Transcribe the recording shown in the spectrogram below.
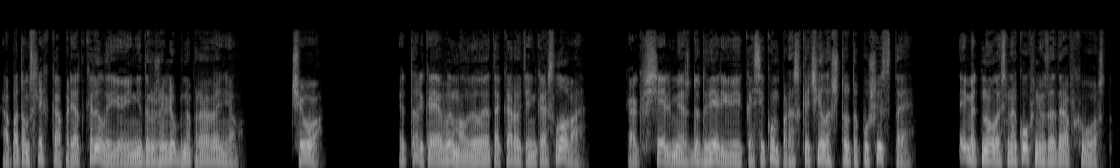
а потом слегка приоткрыл ее и недружелюбно проронил. «Чего?» И только я вымолвил это коротенькое слово, как в щель между дверью и косяком проскочило что-то пушистое и метнулось на кухню, задрав хвост.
